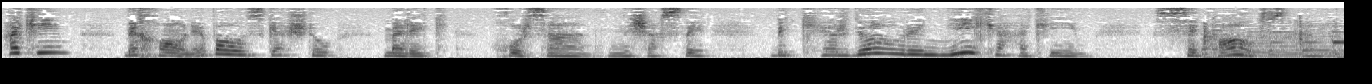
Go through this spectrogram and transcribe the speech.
حکیم به خانه بازگشت و ملک خرسند نشسته به کردار نیک حکیم سپاس همی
